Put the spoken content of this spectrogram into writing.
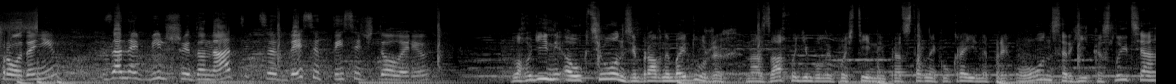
продані за найбільший донат це 10 тисяч доларів. Благодійний аукціон зібрав небайдужих. На заході були постійний представник України при ООН Сергій Кислиця,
